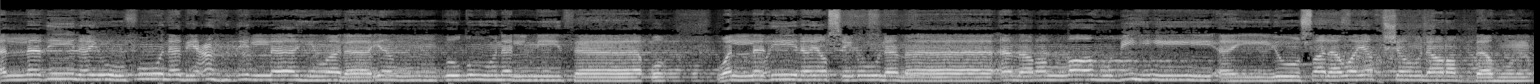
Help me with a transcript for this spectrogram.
الذين يوفون بعهد الله ولا ينقضون الميثاق والذين يصلون ما أمر الله به أن يوصل ويخشون ربهم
